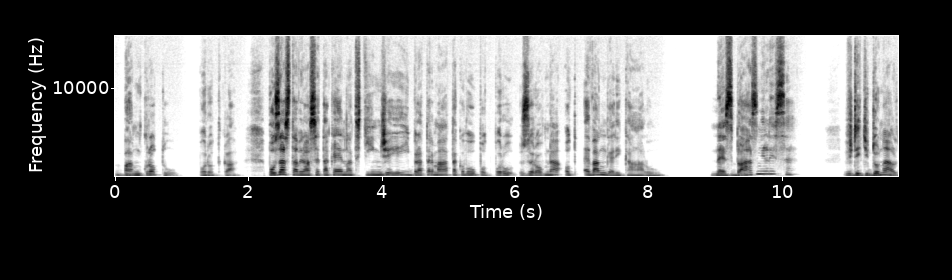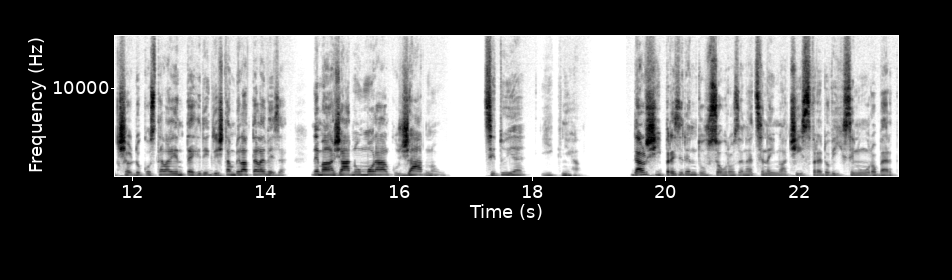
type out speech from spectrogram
bankrotů, podotkla. Pozastavila se také nad tím, že její bratr má takovou podporu zrovna od evangelikálů. Nezbláznili se? Vždyť Donald šel do kostela jen tehdy, když tam byla televize. Nemá žádnou morálku, žádnou. Cituje jí kniha. Další prezidentův sourozenec, nejmladší z Fredových synů Robert,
